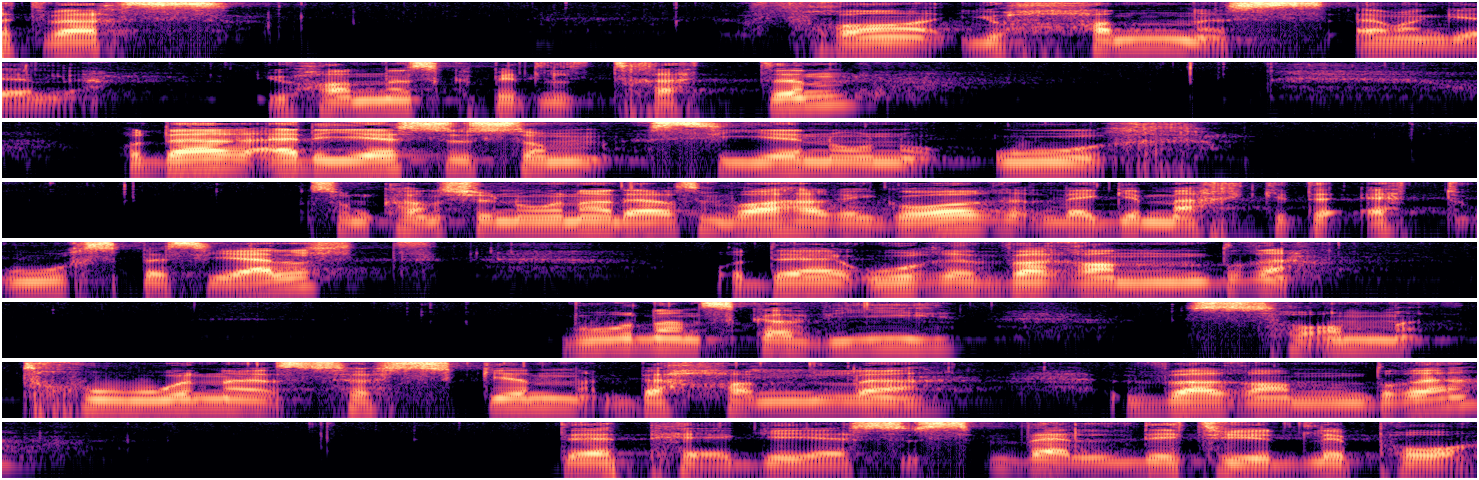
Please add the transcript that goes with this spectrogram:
et vers fra Johannes evangeliet. Johannes kapittel 13. Og Der er det Jesus som sier noen ord som kanskje noen av dere som var her i går, legger merke til ett ord spesielt, og det er ordet 'hverandre'. Hvordan skal vi som troende søsken behandle hverandre? Det peker Jesus veldig tydelig på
